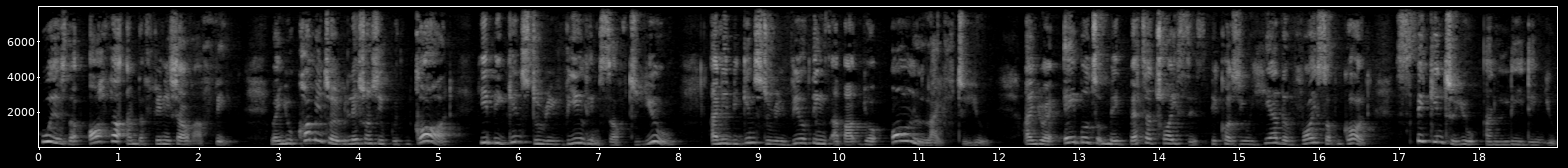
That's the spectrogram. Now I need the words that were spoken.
who is the author and the finisher of our faith. When you come into a relationship with God, He begins to reveal Himself to you and He begins to reveal things about your own life to you. And you are able to make better choices because you hear the voice of God speaking to you and leading you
